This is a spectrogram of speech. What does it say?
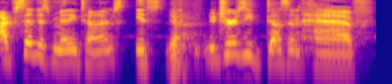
i've said this many times it's Yeah. new jersey doesn't have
